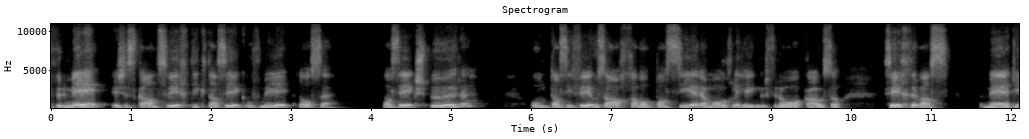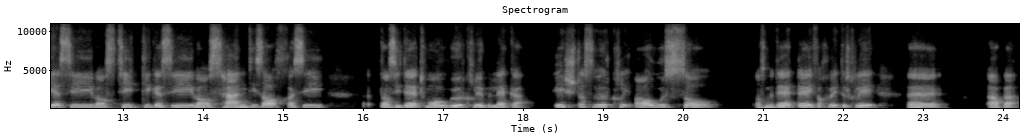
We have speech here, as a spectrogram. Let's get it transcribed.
für mich ist es ganz wichtig, dass ich auf mich höre, was ich spüre und dass ich viele Sachen, die passieren, mal ein hinterfrage. Also sicher, was Medien sind, was Zeitungen sind, was Handysachen sind, dass ich dort mal wirklich überlege, ist das wirklich alles so? Dass man dort einfach wieder ein bisschen, äh, eben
